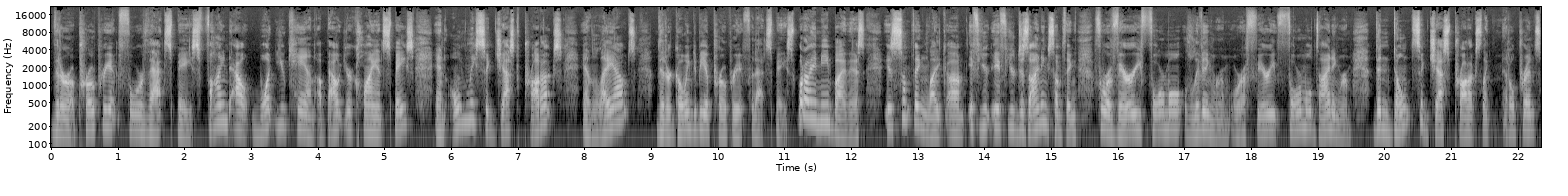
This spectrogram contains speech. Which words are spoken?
that are appropriate for that space. Find out what you can about your client's space and only suggest products and layouts that are going to be appropriate for that space. What I mean by this is something like um, if you're if you're designing something for a very formal living room or a very formal dining room, then don't suggest products like metal prints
